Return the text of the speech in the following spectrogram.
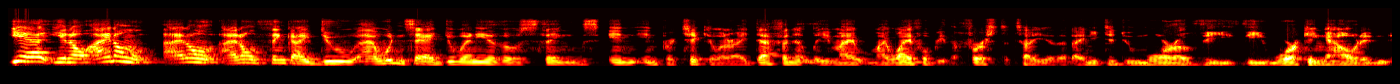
Yeah, you know, I don't, I don't, I don't think I do. I wouldn't say I do any of those things in in particular. I definitely, my my wife will be the first to tell you that I need to do more of the the working out and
